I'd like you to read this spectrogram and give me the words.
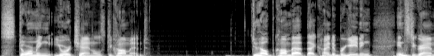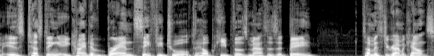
storming your channels to comment. To help combat that kind of brigading, Instagram is testing a kind of brand safety tool to help keep those masses at bay. Some Instagram accounts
